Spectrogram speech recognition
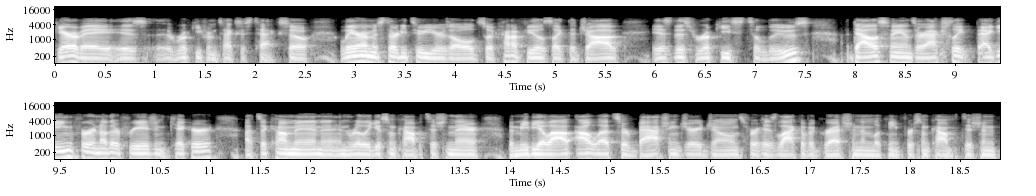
Garibay is a rookie from Texas Tech. So Lirim is 32 years old. So it kind of feels like the job is this rookie's to lose. Dallas fans are actually begging for another free agent kicker uh, to come in and, really give some competition there. The media outlets are bashing Jerry Jones for his lack of aggression and looking for some competition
